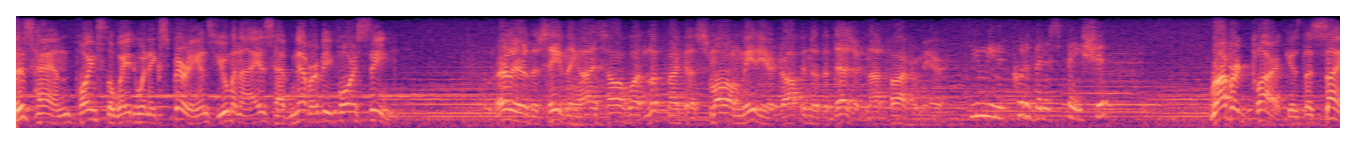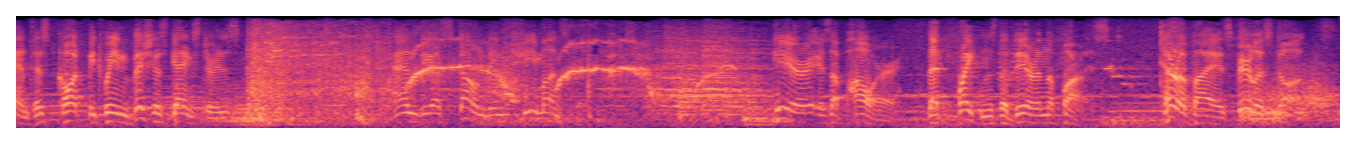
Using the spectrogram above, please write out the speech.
This hand points the way to an experience human eyes have never before seen. Earlier this evening, I saw what looked like a small meteor drop into the desert not far from here. You mean it could have been a spaceship? Robert Clark is the scientist caught between vicious gangsters and the astounding she monster. Here is a power that frightens the deer in the forest, terrifies fearless dogs.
